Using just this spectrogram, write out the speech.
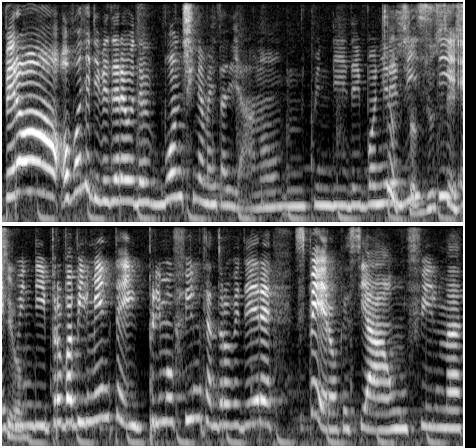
Però ho voglia di vedere del buon cinema italiano, mm, quindi dei buoni Giusto, registi e quindi probabilmente il primo film che andrò a vedere, spero che sia un film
